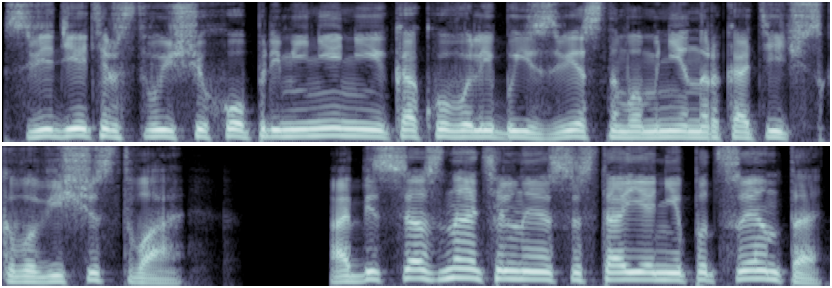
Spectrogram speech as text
свидетельствующих о применении какого-либо известного мне наркотического вещества. А бессознательное состояние пациента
